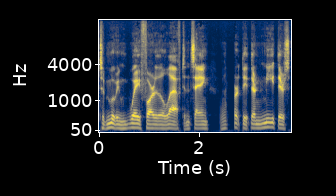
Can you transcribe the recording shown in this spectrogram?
to moving way far to the left and saying there need there's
